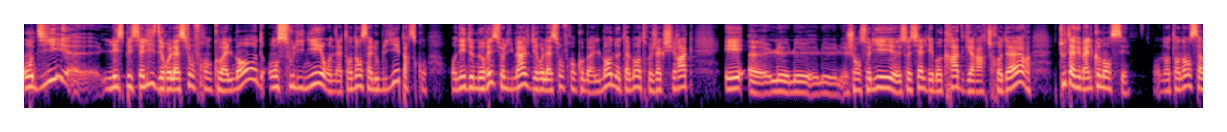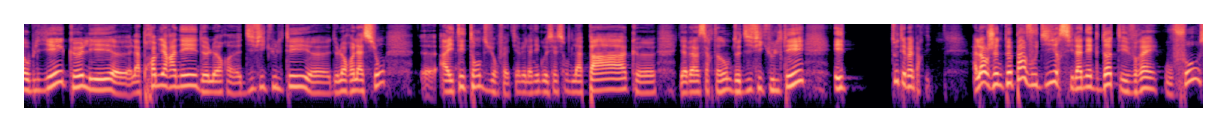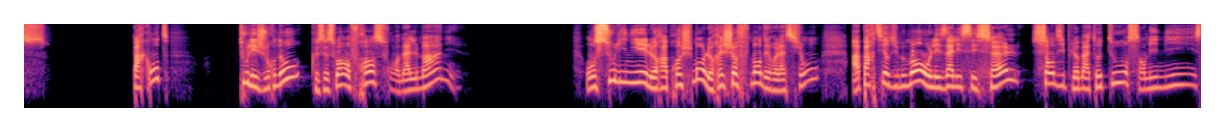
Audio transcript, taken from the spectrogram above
On dit, euh, les spécialistes des relations franco-allemandes ont souligné, on a tendance à l'oublier parce qu'on est demeuré sur l'image des relations franco-allemandes, notamment entre Jacques Chirac et le, le chancelier social-démocrate Gerhard Schröder. Tout avait mal commencé on a tendance à oublier que euh, la première année de leur euh, difficulté, euh, de leur relation, a été tendue en fait. Il y avait la négociation de la PAC, il y avait un certain nombre de difficultés, et tout est mal parti. Alors je ne peux pas vous dire si l'anecdote est vraie ou fausse. Par contre, tous les journaux, que ce soit en France ou en Allemagne, ont souligné le rapprochement, le réchauffement des relations à partir du moment où on les a laissés seuls sans diplomate autour, sans mini,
